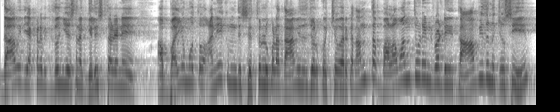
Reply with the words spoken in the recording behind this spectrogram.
దావిది ఎక్కడ యుద్ధం చేసినా గెలుస్తాడనే ఆ భయముతో అనేక మంది శత్రులు కూడా దావిది జోలికి వచ్చేవారు కదా. అంత బలవంతుడైనటువంటి దావిదును చూసి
